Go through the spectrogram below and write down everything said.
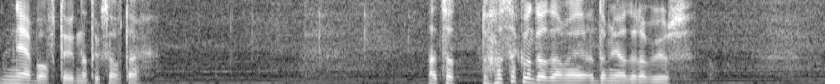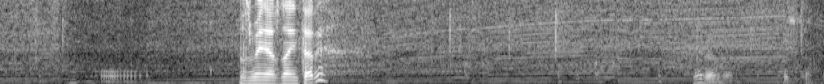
niebo w ty, na tych softach. A co? Sekundę ode mnie, ode mnie odrobił już. Zmieniasz na intery? Nie wiem. Jeszcze.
